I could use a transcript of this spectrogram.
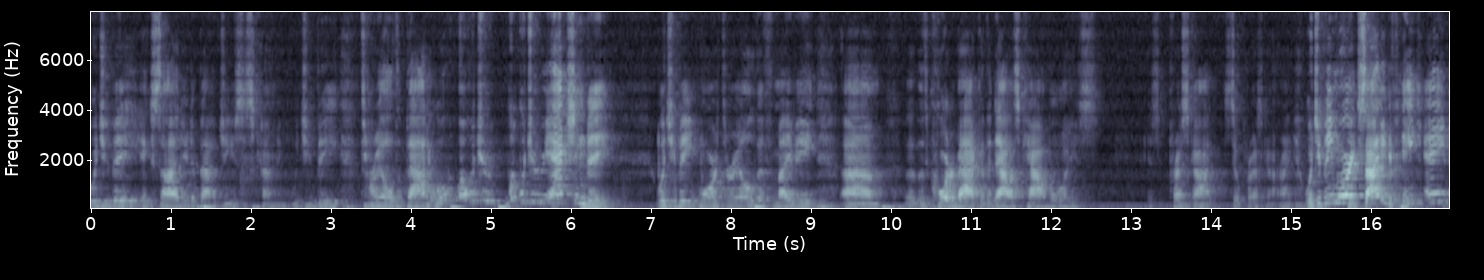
Would you be excited about Jesus coming? Would you be thrilled about it? What, what would, your, what would your reaction be? Would you be more thrilled if maybe um, the quarterback of the Dallas Cowboys Prescott, still Prescott, right? Would you be more excited if he came?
